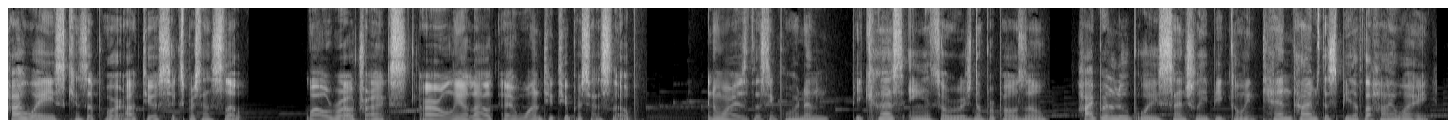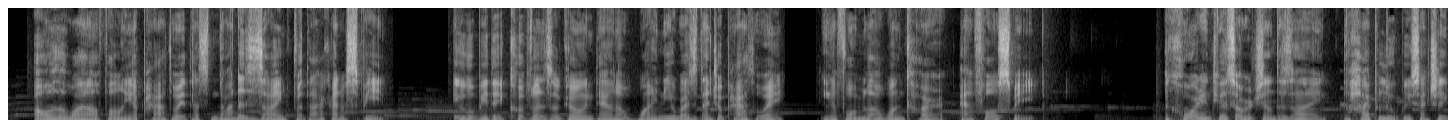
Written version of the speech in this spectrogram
Highways can support up to a 6% slope, while rail tracks are only allowed a 1 to 2% slope. And why is this important? Because in its original proposal, Hyperloop will essentially be going 10 times the speed of the highway, all the while following a pathway that's not designed for that kind of speed. It will be the equivalent of going down a windy residential pathway in a Formula 1 car at full speed. According to its original design, the Hyperloop will essentially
